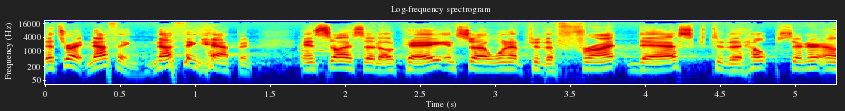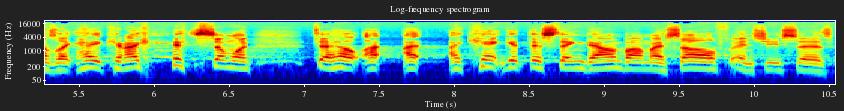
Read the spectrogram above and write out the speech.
That's right, nothing. Nothing happened. And so I said, okay. And so I went up to the front desk, to the help center, and I was like, hey, can I get someone to help? I, I, I can't get this thing down by myself. And she says,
